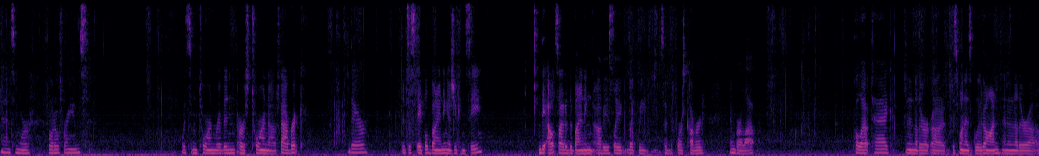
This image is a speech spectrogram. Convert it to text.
And some more photo frames with some torn ribbon or torn uh, fabric there. It's a stapled binding, as you can see. The outside of the binding, obviously, like we said before, is covered in burlap. Pull out tag and another, uh, this one is glued on and another uh,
